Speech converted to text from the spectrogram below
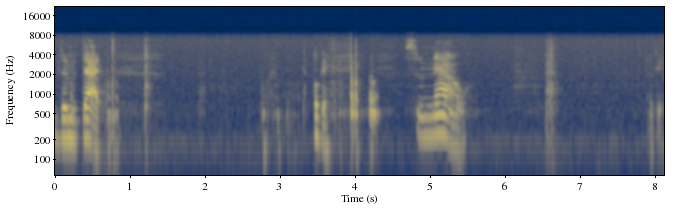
I'm done with that. Okay, so now, okay,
